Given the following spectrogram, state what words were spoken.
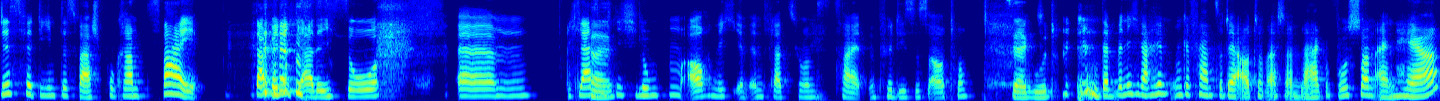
Das verdient das Waschprogramm 2. Da bin ich ja nicht so. Ähm, ich lasse mich nicht lumpen, auch nicht in Inflationszeiten für dieses Auto. Sehr gut. Dann bin ich nach hinten gefahren zu der Autowaschanlage, wo schon ein Herr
